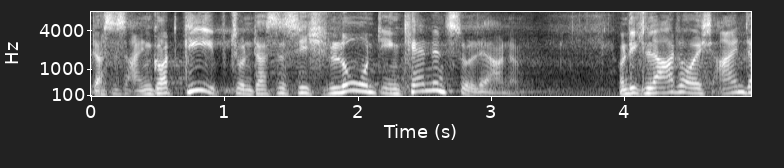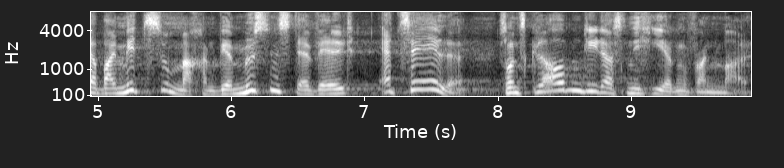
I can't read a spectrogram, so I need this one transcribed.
dass es einen Gott gibt und dass es sich lohnt, ihn kennenzulernen. Und ich lade euch ein, dabei mitzumachen. Wir müssen es der Welt erzählen, sonst glauben die das nicht irgendwann mal.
